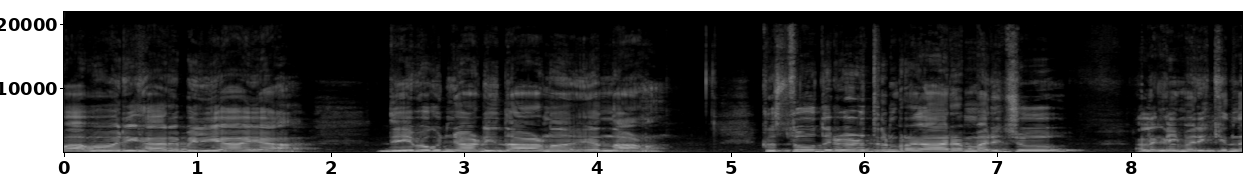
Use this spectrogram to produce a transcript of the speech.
പാപപരിഹാര ബലിയായ ദൈവകുഞ്ഞാട് ഇതാണ് എന്നാണ്. ക്രിസ്തു തിരുവഴുത്തിൻ പ്രകാരം മരിച്ചു അല്ലെങ്കിൽ മരിക്കുന്ന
